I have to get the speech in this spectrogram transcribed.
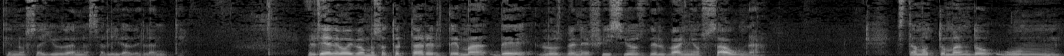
que nos ayudan a salir adelante. El día de hoy vamos a tratar el tema de los beneficios del baño sauna. Estamos tomando un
